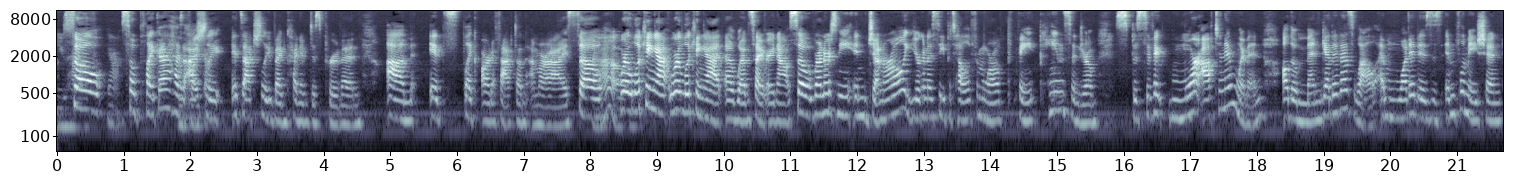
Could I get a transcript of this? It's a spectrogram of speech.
you have. So, yeah. so plica has plica. actually it's actually been kind of disproven. Um, it's like artifact on MRI. So Oh. we're looking at we're looking at a website right now. So runner's knee in general, you're going to see patellofemoral pain, pain syndrome specific more often in women, although men get it as well. And what it is is inflammation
